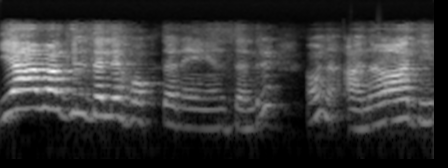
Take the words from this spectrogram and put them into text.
ಯಾವಾಗಿಲ್ದಲ್ಲೇ ಹೋಗ್ತಾನೆ ಅಂತಂದ್ರೆ ಅವನು ಅನಾದಿ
